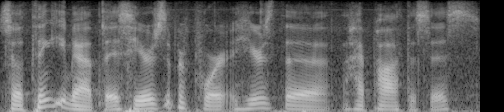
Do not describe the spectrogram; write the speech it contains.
so thinking about this, here's the here's the hypothesis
